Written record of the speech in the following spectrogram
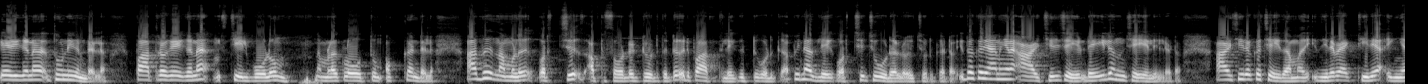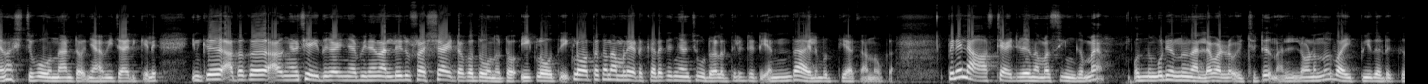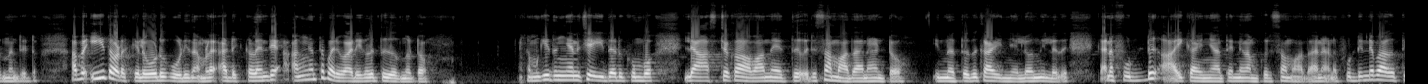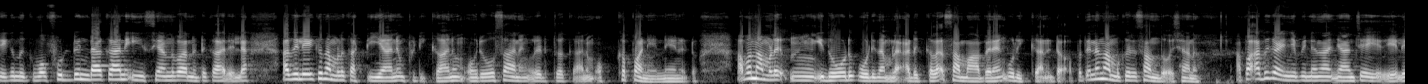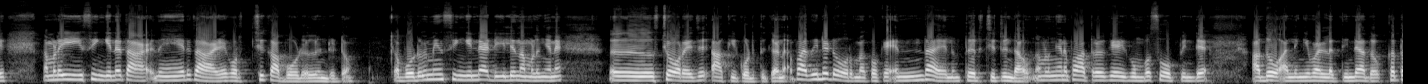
കഴുകണ തുണി ഉണ്ടല്ലോ. പാത്രം കഴുകണ സ്റ്റീൽ ബോളും നമ്മളെ ക്ലോത്തും ഒക്കെ ഉണ്ടല്ലോ. അത് നമ്മൾ കുറച്ച് അപ്പസോഡ് ഇട്ട് കൊടുത്തിട്ട് ഒരു പാത്രത്തിലേക്ക് ഇട്ട് കൊടുക്കുക. പിന്നെ അതിലേക്ക് കുറച്ച് ചൂടുവെള്ളം ഒഴിച്ച് കൊടുക്കുക കേട്ടോ. ഇതൊക്കെ ഞാനിങ്ങനെ ആഴ്ചയിൽ ചെയ്യും. ഡെയിലി ഒന്നും ചെയ്യലില്ല കേട്ടോ. ആഴ്ചയിലൊക്കെ ചെയ്താൽ മതി. ഇതിലെ ബാക്ടീരിയ ഇങ്ങനെ നശിച്ചു പോകുന്നതാണ് കേട്ടോ ഞാൻ വിചാരിക്കൽ എനിക്ക് അതൊക്കെ അങ്ങനെ ചെയ്ത് കഴിഞ്ഞാൽ പിന്നെ നല്ലൊരു ഫ്രഷ് ആയിട്ടൊക്കെ തോന്നും കേട്ടോ ഈ ക്ലോത്ത്. ഈ ക്ലോത്തൊക്കെ നമ്മൾ ഇടയ്ക്കിടയ്ക്ക് ഇങ്ങനെ ചൂടുവെള്ളത്തിൽ ഇട്ടിട്ട് എന്തായാലും വൃത്തിയാക്കാൻ നോക്കുക. പിന്നെ ലാസ്റ്റ് ആയിട്ട് നമ്മൾ സിങ്കുമ്മ ഒന്നും കൂടി ഒന്ന് നല്ല വെള്ളം ഒഴിച്ചിട്ട് നല്ലോണം ഒന്ന് വൈപ്പ് ചെയ്തെടുക്കുന്നുണ്ട് കേട്ടോ അപ്പോൾ ഈ തുടക്കലോട് കൂടി നമ്മൾ അടുക്കളന്റെ അങ്ങനത്തെ പരിപാടികൾ തീർന്നു കേട്ടോ നമുക്കിതിങ്ങനെ ചെയ്തെടുക്കുമ്പോൾ ലാസ്റ്റൊക്കെ ആവാൻ നേരത്ത് ഒരു സമാധാനമാണ് കേട്ടോ ഇന്നത്തേത് കഴിഞ്ഞല്ലോ എന്നുള്ളത്. കാരണം ഫുഡ് ആയി കഴിഞ്ഞാൽ തന്നെ നമുക്കൊരു സമാധാനമാണ് ഫുഡിന്റെ ഭാഗത്തേക്ക് നിൽക്കുമ്പോൾ ഫുഡ് ഉണ്ടാക്കാൻ ഈസിയാണെന്ന് പറഞ്ഞിട്ട് കാര്യമില്ല. അതിലേക്ക് നമ്മൾ കട്ട് ചെയ്യാനും പിടിക്കാനും ഓരോ സാധനങ്ങൾ എടുത്തു വെക്കാനും ഒക്കെ പണി തന്നെയാണ് കേട്ടോ. അപ്പോൾ നമ്മൾ ഇതോടുകൂടി നമ്മൾ അടുക്കള സമാപനം കുറിക്കാൻ കേട്ടോ. അപ്പോൾ തന്നെ നമുക്കൊരു സന്തോഷമാണ്. അപ്പോൾ അത് കഴിഞ്ഞ് പിന്നെ ഞാൻ ചെയ്തതിൽ നമ്മൾ ഈ സിങ്കിന്റെ താഴെ നേരെ താഴെ കുറച്ച് കബോർഡുകൾ ഉണ്ട് കേട്ടോ. കബോർഡുകൾ മീൻസ് സിങ്കിന്റെ അടിയിൽ നമ്മളിങ്ങനെ സ്റ്റോറേജ് ആക്കി കൊടുത്തിക്കാണ്. അപ്പോൾ അതിന്റെ ഡോർമക്കൊക്കെ എന്തായാലും തെറിച്ചിട്ടുണ്ടാവും. നമ്മളിങ്ങനെ പാത്രമൊക്കെ കഴുകുമ്പോൾ സോപ്പിന്റെ അതോ അല്ലെങ്കിൽ വെള്ളത്തിന്റെ അതൊക്കെ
